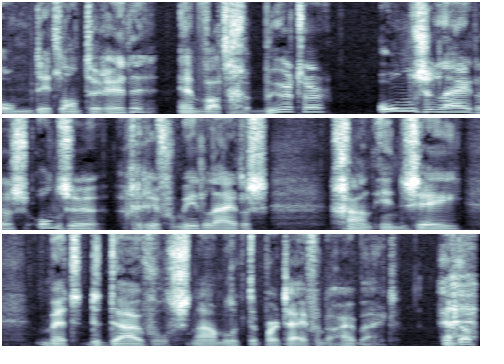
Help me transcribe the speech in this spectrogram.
om dit land te redden. En wat gebeurt er? Onze leiders, onze gereformeerde leiders, gaan in zee met de duivels, namelijk de Partij van de Arbeid. En, dat,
